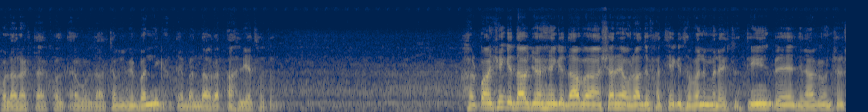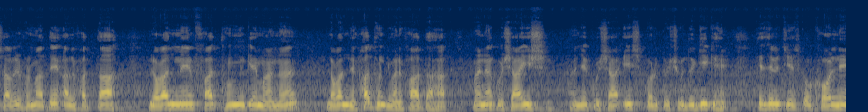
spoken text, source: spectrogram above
کھولا رکھتا ہے، کھولتا ہے، وہ ذات کبھی بھی بند نہیں کرتا ہے۔ بندہ اگر اہلیت ہو تو۔ اور پانچویں کتاب جو ہے، کتاب شرح اولاد فتح کی صفحہ نمبر ایک سو تین پہ جناب عنصر صابر فرماتے ہیں الفتح لغت میں فتح ان کے معنی، لغت میں فتح ان کے معنی فاتح معنی کشائش۔ ہاں جی کشائش اور کشودگی کے ہیں۔ کسی بھی چیز کو کھولنے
